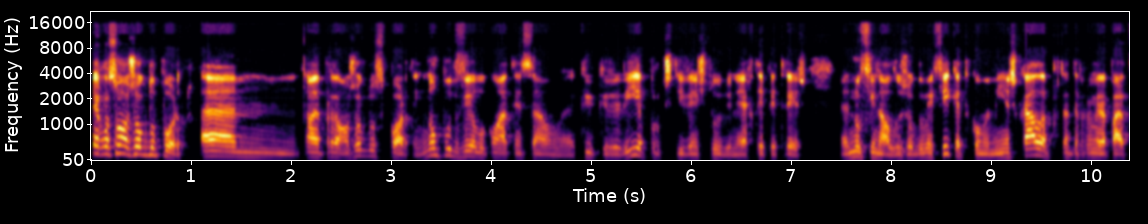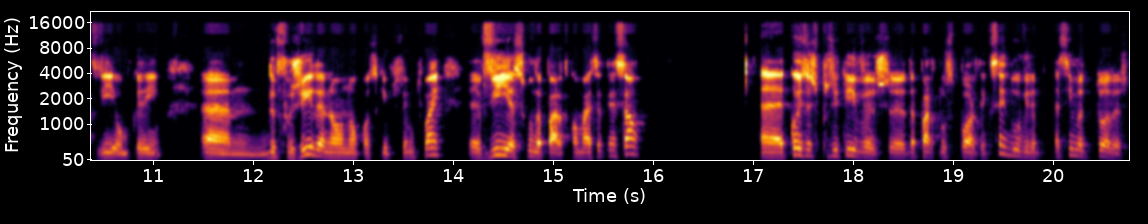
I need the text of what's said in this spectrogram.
Em relação ao jogo do Porto, um, ah, perdão, ao jogo do Sporting, não pude vê-lo com a atenção uh, que quereria, porque estive em estúdio na RTP3 uh, no final do jogo do Benfica, com a minha escala, portanto a primeira parte via um bocadinho um, de fugida, não, não consegui perceber muito bem, uh, vi a segunda parte com mais atenção, Uh, coisas positivas uh, da parte do Sporting, sem dúvida, acima de todas,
